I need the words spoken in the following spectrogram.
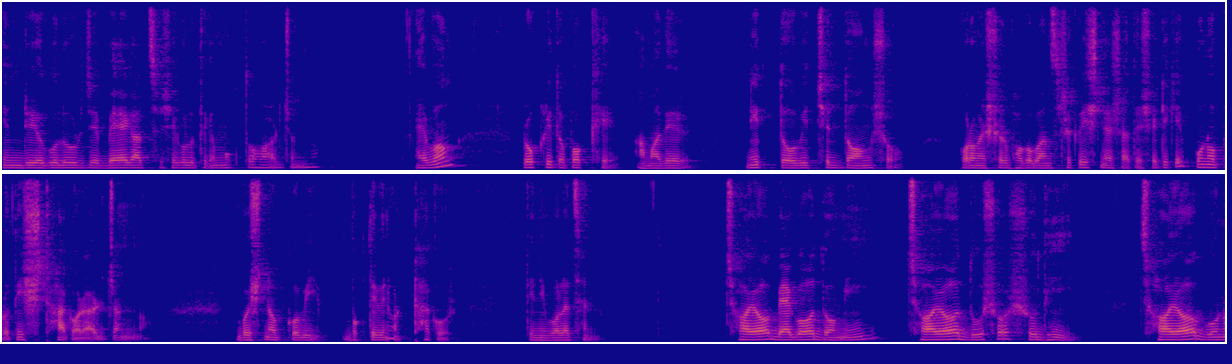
ইন্দ্রিয়গুলোর যে ব্যাগ আছে সেগুলো থেকে মুক্ত হওয়ার জন্য এবং প্রকৃতপক্ষে আমাদের নিত্য অবিচ্ছেদ্য অংশ পরমেশ্বর ভগবান শ্রীকৃষ্ণের সাথে সেটিকে পুনঃপ্রতিষ্ঠা করার জন্য। বৈষ্ণব কবি ভক্তিবিনোদ ঠাকুর, তিনি বলেছেন, ছয় বেগ দমি ছয় দুষ সুধি ছয় গুণ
